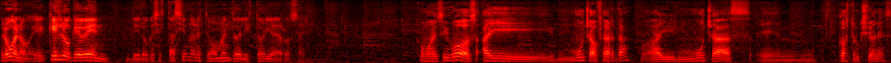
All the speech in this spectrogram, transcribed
Pero bueno, eh, ¿qué es lo que ven de lo que se está haciendo en este momento de la historia de Rosario? Como decís vos, hay mucha oferta, hay muchas em, construcciones.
